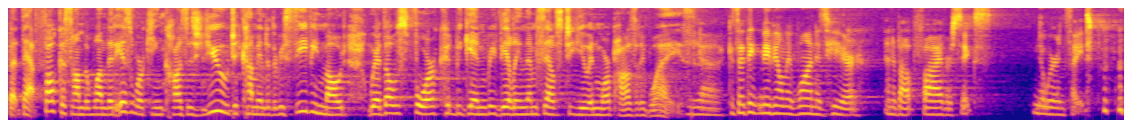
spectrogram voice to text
But that focus on the one that is working causes you to come into the receiving mode where those four could begin revealing themselves to you in more positive ways. Yeah because I think maybe only one is here and about five or six nowhere in sight.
